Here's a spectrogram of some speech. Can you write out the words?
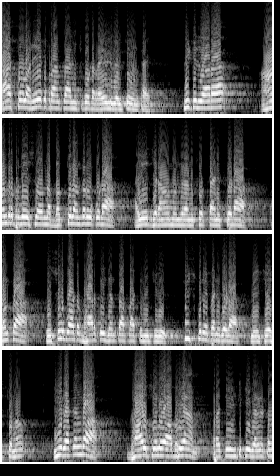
రాష్ట్రంలో అనేక ప్రాంతాల నుంచి కూడా రైళ్ళు వెళ్తూ ఉంటాయి. వీటి ద్వారా ఆంధ్రప్రదేశ్లో ఉన్న భక్తులందరూ కూడా అయోధ్య రామ మందిరాన్ని చూడటానికి కూడా కొంత వెసులుబాటు భారతీయ జనతా పార్టీ నుంచి తీసుకునే పని కూడా మేము చేస్తున్నాం. ఈ రకంగా గావు చలో అభియాన్ ప్రతి ఇంటికి వెళ్ళటం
